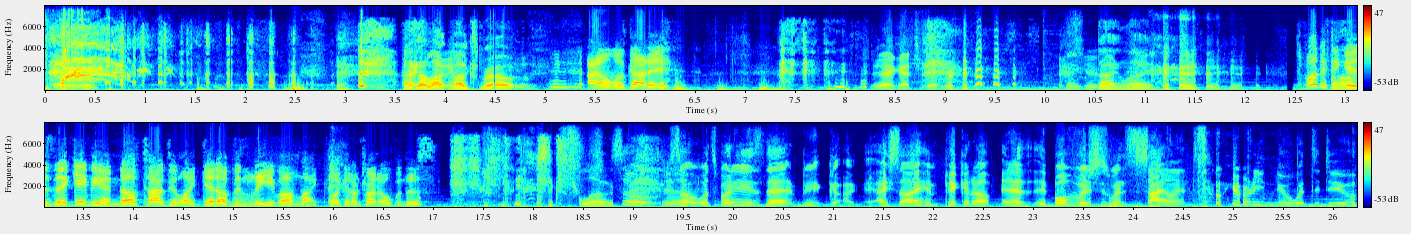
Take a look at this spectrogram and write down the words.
Better. How's that lockbox, bro? I almost got it. Yeah, I got you covered. Thank you. Dying light. The funny thing Huh? is, they gave me enough time to like get up and uh-huh. leave. I'm like, fuck it, I'm trying to open this. Just explode. So, Yeah. so what's funny is that I saw him pick it up, and I, both of us just went silent. So we already knew what to do.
